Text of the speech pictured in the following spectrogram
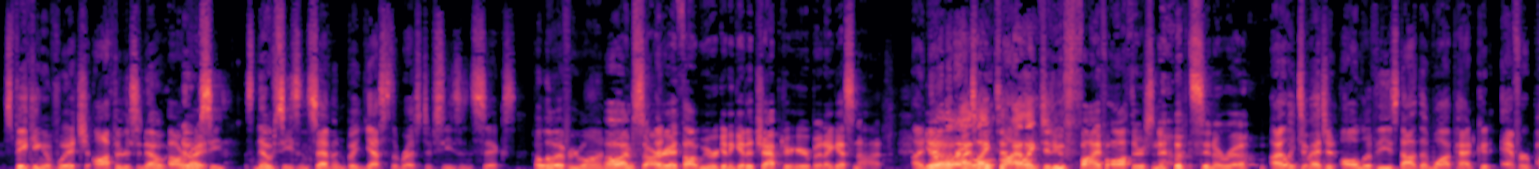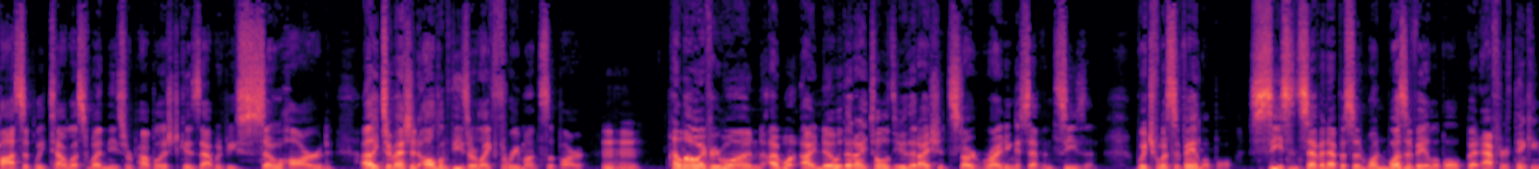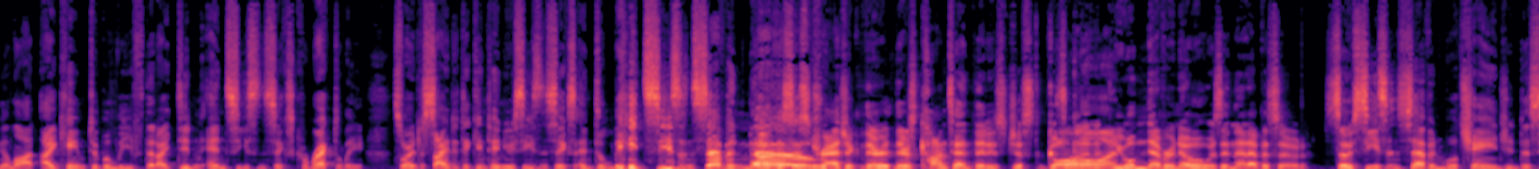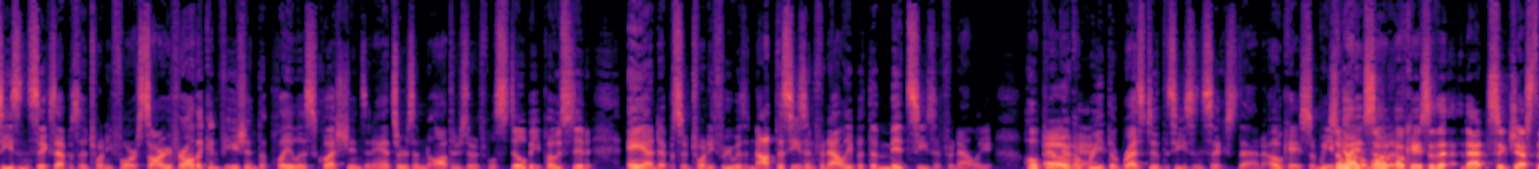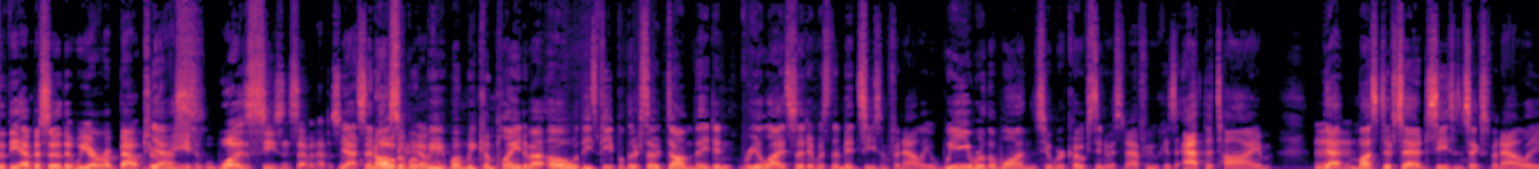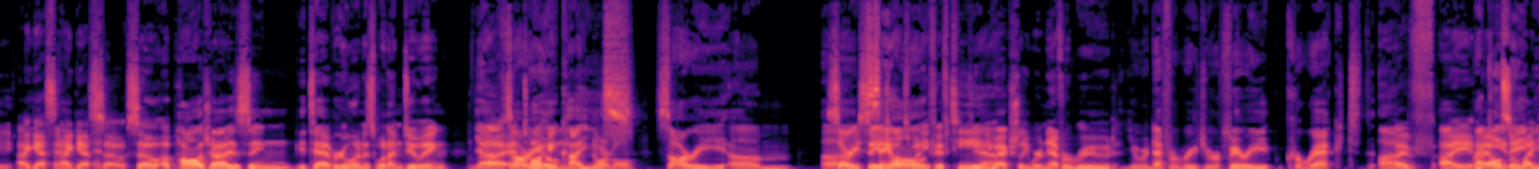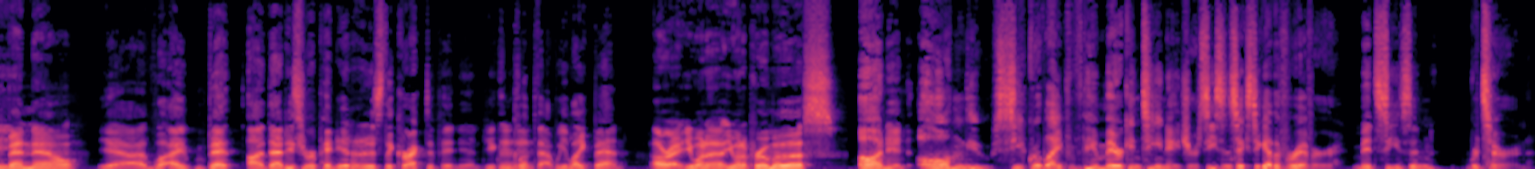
Speaking of which, author's note: All no, right. se- no season seven, but yes, the rest of season six. Hello, everyone. Oh, I'm sorry. I, thought we were going to get a chapter here, but I guess not. I You know, know, that I, I, told- like to I like to do five authors notes in a row. I like to imagine all of these. Not that Wattpad could ever possibly tell us when these were published, because that would be so hard. I like to imagine all of these are like three months apart. hmm Hello, everyone. I want. I know that I told you that I should start writing a seventh season, which was available. Season seven, episode one was available, but after thinking a lot, I came to believe that I didn't end season six correctly, so I decided to continue season six and delete season seven. No, Now this is tragic. There, there's content that is just gone. gone. We will never know it was in that episode. So season 7 will change into season 6 episode 24. Sorry for all the confusion. The playlist, questions, and answers and author's notes will still be posted. And episode 23 was not the season finale, but the mid-season finale. Hope you're going to read the rest of the season 6 then. Okay, so we've So got a wait, so of... okay, so that that suggests that the episode that we are about to Yes. read was season seven episode. Yes, one. and also Okay, when we when we complained about oh these people they're so dumb they didn't realize that it was the mid season finale. We were the ones who were coaxed into a snafu because at the time that must have said season six finale. Mm-hmm. I guess and- I guess and- so. So apologizing to everyone is what I'm doing. Yeah, uh, sorry, and talking Okais. normal. Sorry, um, uh, Sorry, Sage All 2015. yeah. You actually were never rude. You were never rude. You were very correct. Uh, I've I Ricky I also like Ben now. yeah, I, I bet uh, that is your opinion and it is the correct opinion. You can Mhm. clip that. We like Ben. All right, you wanna you wanna promo us? On an all new Secret Life of the American Teenager, Season 6 Together Forever, mid season return.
